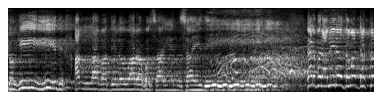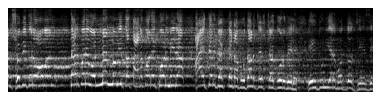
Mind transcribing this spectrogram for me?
শহীদ আল্লামা দিলওয়ার হোসাইন সাইদি। তারপরে আমিরা জামাত ডাক্তার শফিকুর রহমান তারপরে অন্যান্য নেতা, তারপরে কর্মীরা আয়তের ব্যাখ্যাটা বোঝার চেষ্টা করবেন। এই দুনিয়ার মধ্যে যে যে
